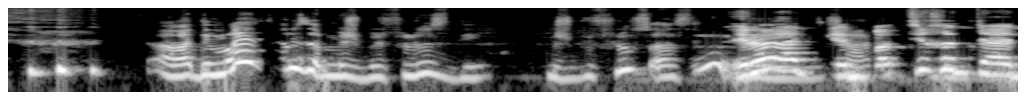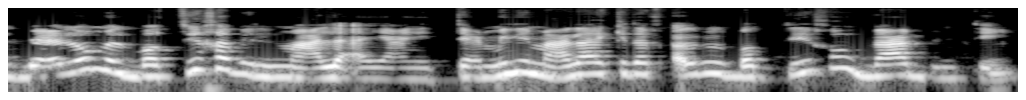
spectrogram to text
آه دي مية زمزم مش بالفلوس دي. مش بفلوس أصلا. لا يعني مش عارفة. البطيخة انت هتبيع لهم البطيخة بالمعلقة يعني تعملي معلقة كده في قلب البطيخة وتباع ب 200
